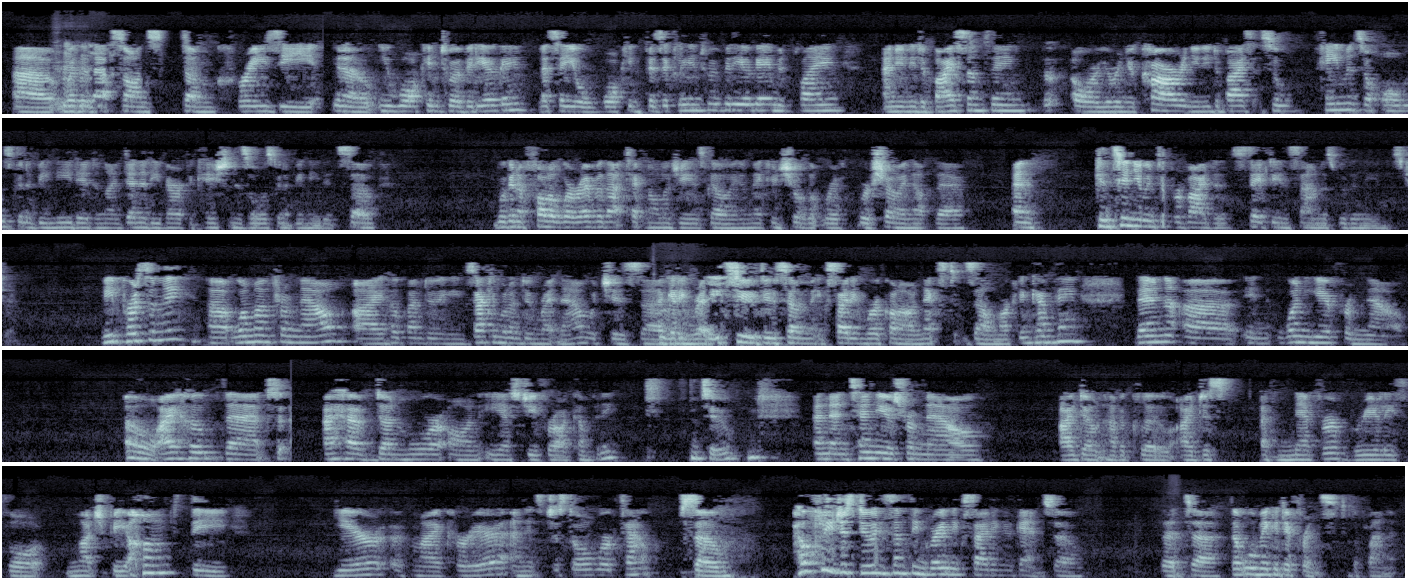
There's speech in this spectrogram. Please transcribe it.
Uh, whether that's on some crazy, you know, you walk into a video game. Let's say you're walking physically into a video game and playing and you need to buy something or you're in your car and you need to buy something. So payments are always going to be needed and identity verification is always going to be needed. So we're going to follow wherever that technology is going and making sure that we're, we're showing up there and continuing to provide the safety and soundness within the industry. Me personally, uh, one month from now, I hope I'm doing exactly what I'm doing right now, which is uh, mm-hmm. getting ready to do some exciting work on our next Zelle marketing campaign. Then, uh, in one year from now, oh, I hope that I have done more on ESG for our company too. And then 10 years from now, I don't have a clue. I just, I've never really thought much beyond the year of my career and it's just all worked out. So hopefully just doing something great and exciting again. So that, uh, that will make a difference to the planet.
